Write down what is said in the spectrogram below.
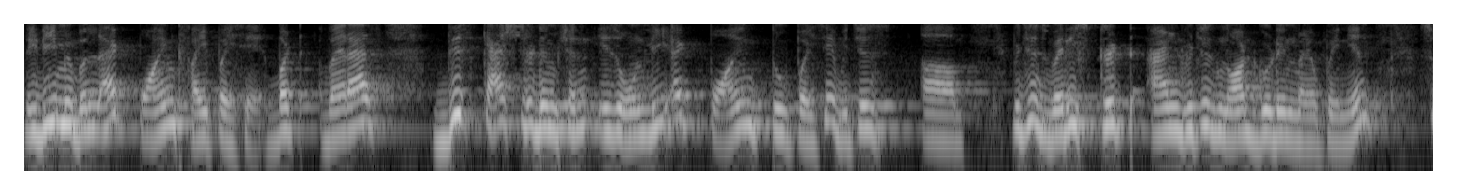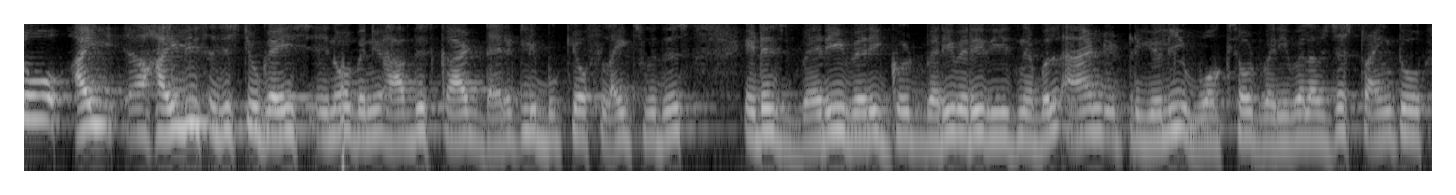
redeemable at 0.5 paise. But whereas this cash redemption is only at 0.2 paise, which is uh, which is very strict and which is not good in my opinion. So I uh, highly suggest you guys, you know, when you have this card, directly book your flights with this. It is very very good, very very reasonable, and it really works out very well. I was just trying to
